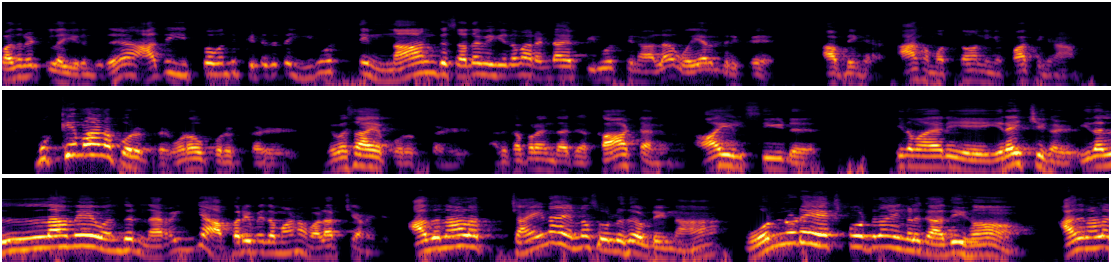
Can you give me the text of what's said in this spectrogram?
பதினெட்டுல இருந்தது. அது இப்ப வந்து கிட்டத்தட்ட இருபத்தி நான்கு சதவிகிதமா ரெண்டாயிரத்தி இருபத்தி நாலுல உயர்ந்திருக்கு அப்படிங்கிறாங்க. ஆக மொத்தம் நீங்க பாத்தீங்கன்னா முக்கியமான பொருட்கள் உணவுப் பொருட்கள் விவசாய பொருட்கள் அதுக்கப்புறம் இந்த காட்டன் ஆயில் சீடு இது மாதிரி இறைச்சிகள் இதெல்லாமே வந்து நிறைய அபரிமிதமான வளர்ச்சி அடைஞ்சது அதனால சைனா என்ன சொல்லுது அப்படின்னா உன்னுடைய எக்ஸ்போர்ட் தான் எங்களுக்கு அதிகம். அதனால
